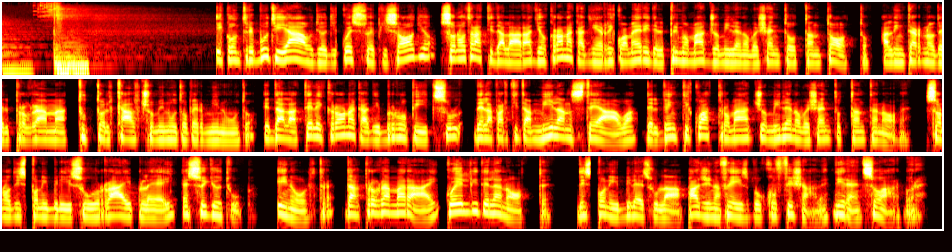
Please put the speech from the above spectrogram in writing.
I contributi audio di questo episodio sono tratti dalla radiocronaca di Enrico Ameri del 1 maggio 1988 all'interno del programma Tutto il calcio minuto per minuto e dalla telecronaca di Bruno Pizzul della partita Milan-Steaua del 24 maggio 1989. Sono disponibili su Rai Play e su YouTube. Inoltre, dal programma Rai Quelli della notte, disponibile sulla pagina Facebook ufficiale di Renzo Arbore.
